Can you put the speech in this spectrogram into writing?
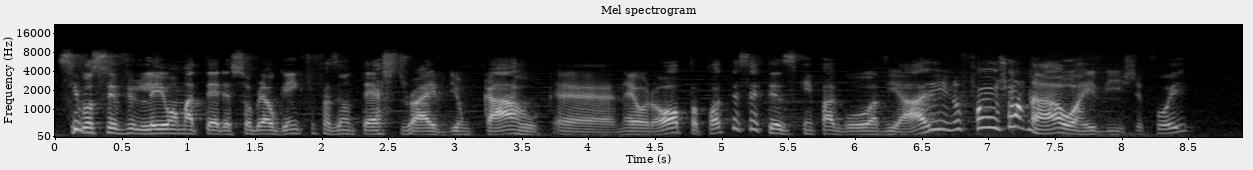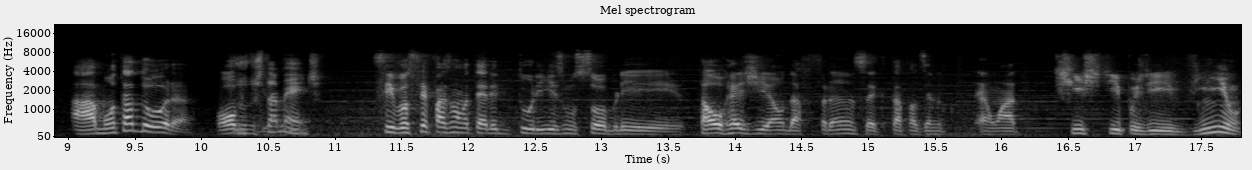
se você lê uma matéria sobre alguém que foi fazer um test drive de um carro é, na Europa, pode ter certeza que quem pagou a viagem não foi o jornal, a revista, foi a montadora, óbvio. Justamente. Se você faz uma matéria de turismo sobre tal região da França que está fazendo é, uma X tipos de vinho,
